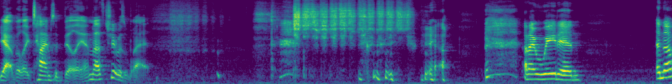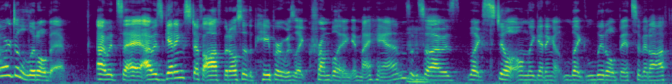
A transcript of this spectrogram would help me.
Yeah, but like times a billion. That shit was wet. yeah. And I waited. And that worked a little bit, I would say. I was getting stuff off, but also the paper was like crumbling in my hands. And mm-hmm. so I was like still only getting like little bits of it off.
